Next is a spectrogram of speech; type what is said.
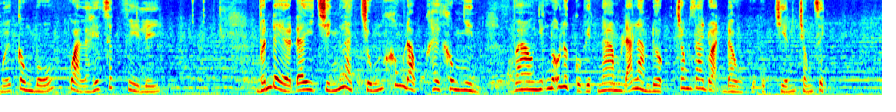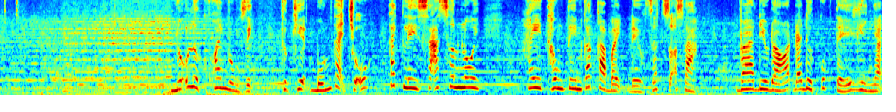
mới công bố quả là hết sức phi lý. Vấn đề ở đây chính là chúng không đọc hay không nhìn vào những nỗ lực của Việt Nam đã làm được trong giai đoạn đầu của cuộc chiến chống dịch. Nỗ lực khoanh vùng dịch, thực hiện bốn tại chỗ, cách ly xã Sơn Lôi hay thông tin các ca bệnh đều rất rõ ràng. Và điều đó đã được quốc tế ghi nhận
